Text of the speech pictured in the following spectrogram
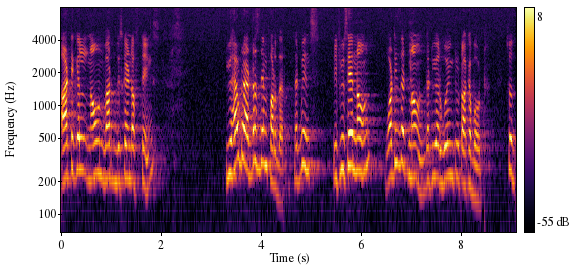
article, noun, verb, this kind of things, you have to address them further. That means, if you say noun, what is that noun that you are going to talk about? So,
